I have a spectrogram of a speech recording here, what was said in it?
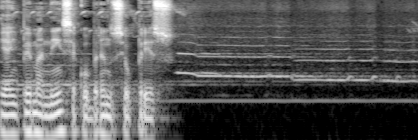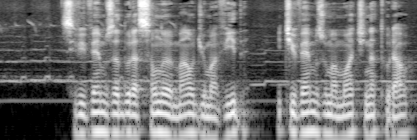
É a impermanência cobrando seu preço. Se vivemos a duração normal de uma vida e tivermos uma morte natural,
